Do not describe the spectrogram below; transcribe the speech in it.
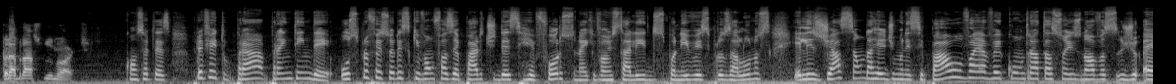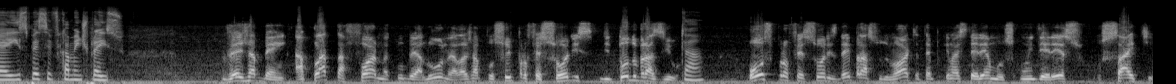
para Braço do Norte. Com certeza. Prefeito, para entender, os professores que vão fazer parte desse reforço, né, que vão estar ali disponíveis para os alunos, eles já são da rede municipal ou vai haver contratações novas é, especificamente para isso? Veja bem, a plataforma Clube Aluno, ela já possui professores de todo o Brasil. Tá. Os professores de Braço do Norte, até porque nós teremos um endereço, o site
